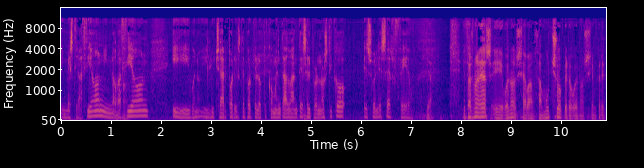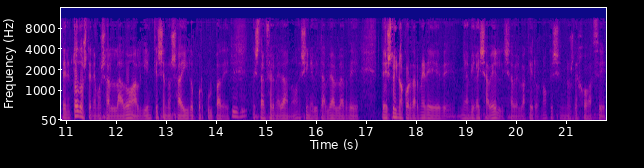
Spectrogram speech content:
investigación, innovación y bueno y luchar por este, porque lo que he comentado antes, el pronóstico eh, suele ser feo. De todas maneras, eh, bueno, se avanza mucho, pero bueno, siempre ten- todos tenemos al lado a alguien que se nos ha ido por culpa de, de esta enfermedad, ¿no? Es inevitable hablar de, de esto y no acordarme de, de mi amiga Isabel, Isabel Vaquero, ¿no? Que se nos dejó hace,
